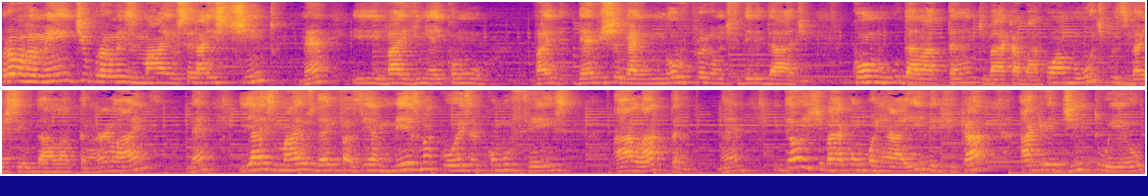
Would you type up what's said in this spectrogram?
Provavelmente o programa Smile será extinto, né? E vai vir aí como vai deve chegar um novo programa de fidelidade como o da Latam, que vai acabar com a Múltiplos e vai ser o da Latam Airlines, né? E a Smiles deve fazer a mesma coisa como fez a Latam, né? Então a gente vai acompanhar aí, verificar. Acredito eu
